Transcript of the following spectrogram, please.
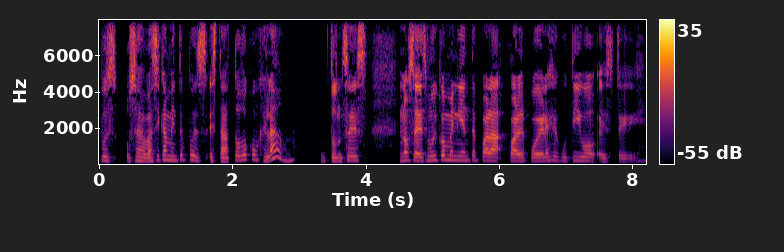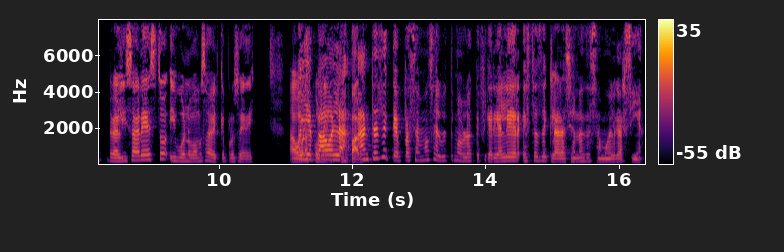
pues, o sea, básicamente pues está todo congelado, ¿no? Entonces, no sé, es muy conveniente para, para el Poder Ejecutivo este, realizar esto y bueno, vamos a ver qué procede. Ahora Oye, Paola, antes de que pasemos al último bloque, quería leer estas declaraciones de Samuel García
